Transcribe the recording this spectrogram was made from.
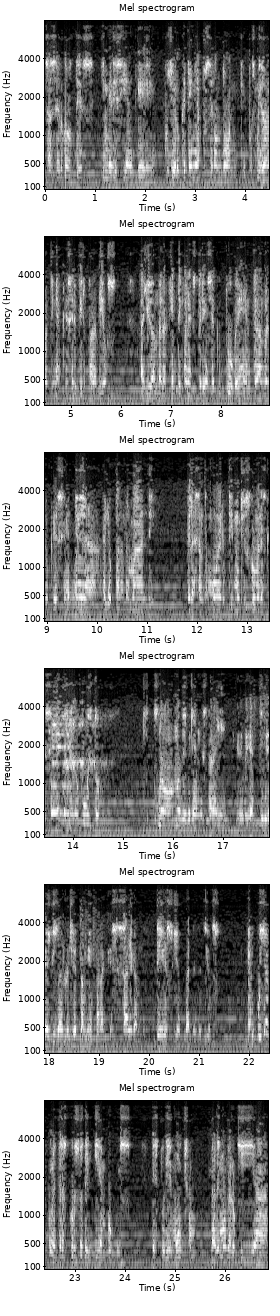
sacerdotes y me decían que pues yo lo que tenía pues era un don, que pues mi don no tenía que servir para Dios, ayudando a la gente con la experiencia que tuve, entrando en lo que es en, la, en lo paranormal de, la Santa Muerte y muchos jóvenes que se meten en el oculto, pues no, no deberían estar ahí, debería, debería ayudarlos yo también para que se salgan de eso y hablarles de Dios. Pues ya con el transcurso del tiempo pues estudié mucho la demonología,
